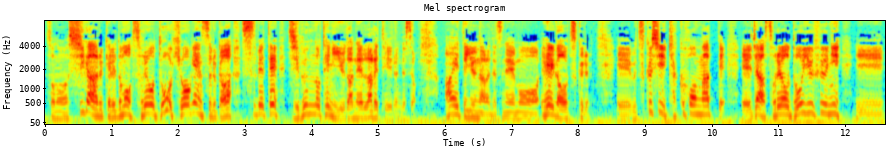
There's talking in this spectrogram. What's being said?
その死があるけれども、それをどう表現するかは全て自分の手に委ねられているんですよ。あえて言うならですね、もう映画を作る、えー、美しい脚本があって、えー、じゃあそれをどういう風に、え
